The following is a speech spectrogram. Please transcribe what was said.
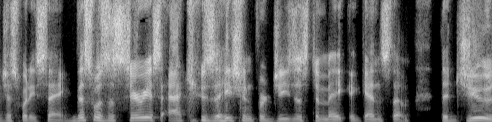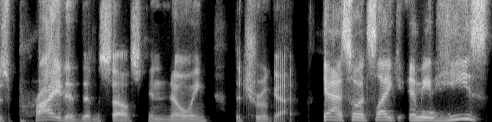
just what he's saying. This was a serious accusation for Jesus to make against them. The Jews prided themselves in knowing the true God. Yeah, so it's like I mean, he's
